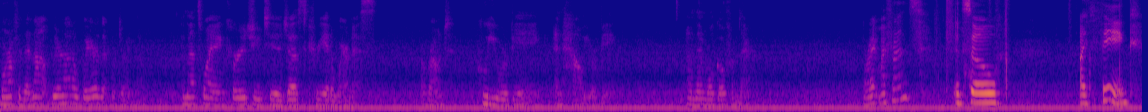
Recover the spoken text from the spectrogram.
more often than not we're not aware that we're doing them and that's why i encourage you to just create awareness around who you are being and how you're being and then we'll go from there All right, my friends. And so I think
